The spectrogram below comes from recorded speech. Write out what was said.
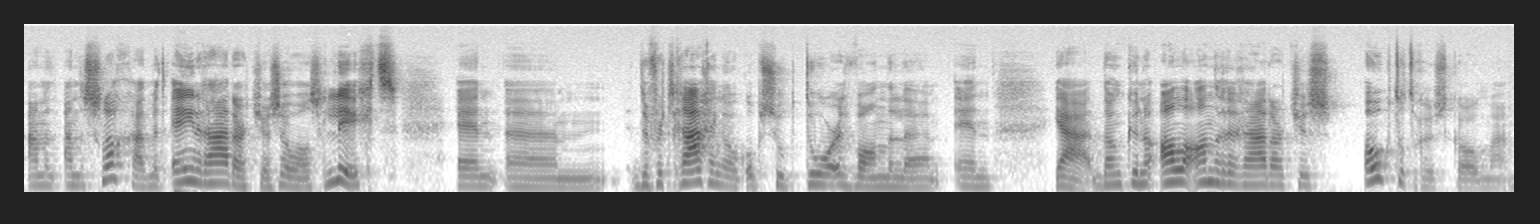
aan, aan de slag gaat met één radartje, zoals licht, en ehm, de vertraging ook opzoekt door het wandelen, en ja, dan kunnen alle andere radartjes ook tot rust komen.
